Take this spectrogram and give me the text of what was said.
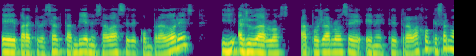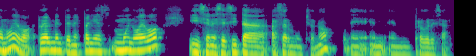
eh, para crecer también esa base de compradores y ayudarlos, apoyarlos eh, en este trabajo que es algo nuevo. Realmente en España es muy nuevo y se necesita hacer mucho, ¿no? en progresar.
